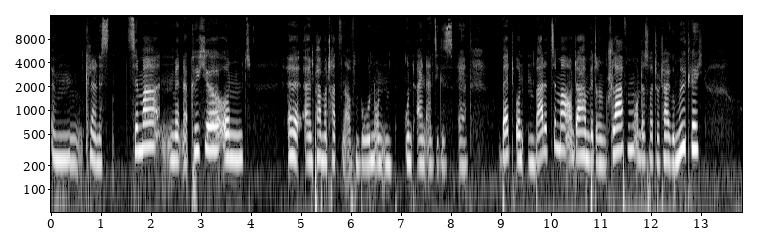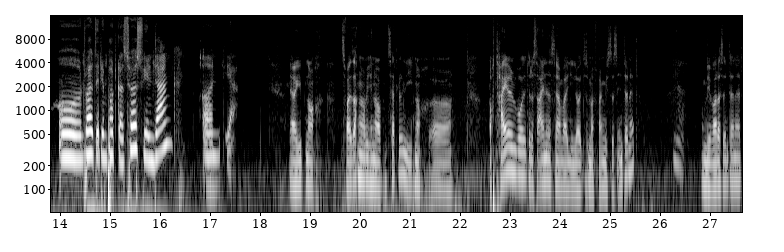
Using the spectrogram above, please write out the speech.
ein kleines Zimmer mit einer Küche und äh, ein paar Matratzen auf dem Boden und ein, und ein einziges äh, Bett und ein Badezimmer und da haben wir drin geschlafen und das war total gemütlich. Und falls ihr den Podcast hörst, vielen Dank und ja. Ja, gibt noch zwei Sachen habe ich hier noch auf dem Zettel, die ich noch, äh, noch teilen wollte. Das eine ist ja, weil die Leute immer fragen, wie ist das Internet? Ja. Und wie war das Internet?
